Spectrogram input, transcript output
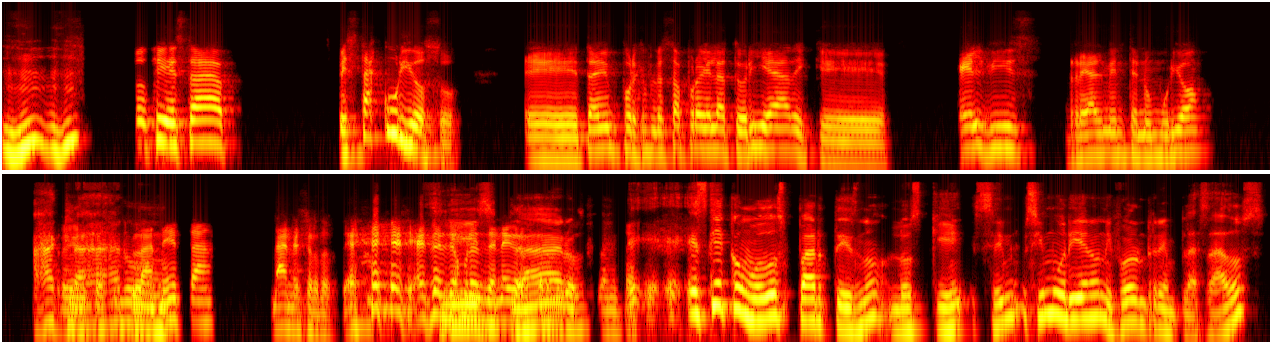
Uh -huh, uh -huh. Entonces, sí, está, está curioso. Eh, también, por ejemplo, está por ahí la teoría de que Elvis realmente no murió. Ah, claro. planeta. Ah, no es cierto. Ese es sí, de negro. Claro. Es que como dos partes, ¿no? Los que sí, sí, murieron y fueron reemplazados.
